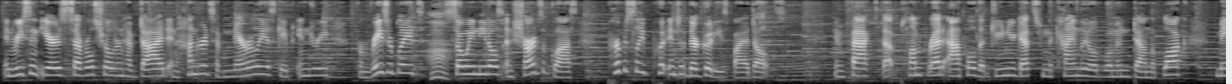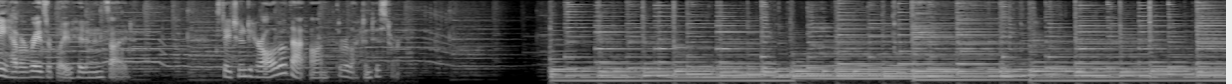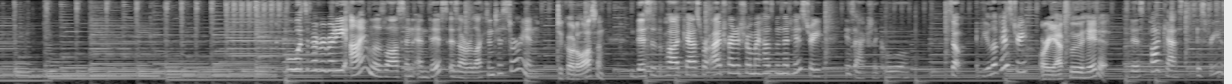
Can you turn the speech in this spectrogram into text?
In recent years, several children have died and hundreds have narrowly escaped injury from razor blades, sewing needles, and shards of glass purposely put into their goodies by adults. In fact, that plump red apple that Junior gets from the kindly old woman down the block may have a razor blade hidden inside. Stay tuned to hear all about that on The Reluctant Historian. Everybody? I'm Liz Lawson, and this is our Reluctant Historian. Dakota Lawson. This is the podcast where I try to show my husband that history is actually cool. So, if you love history, Or you absolutely hate it. this podcast is for you.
